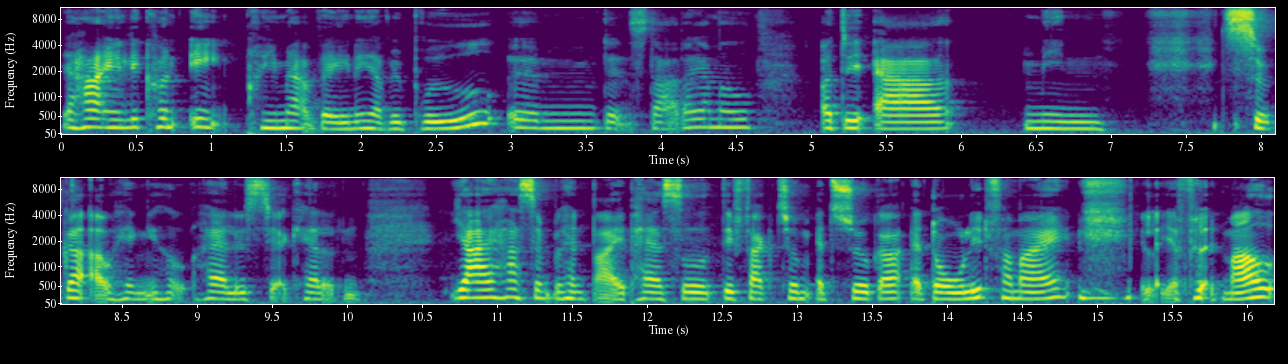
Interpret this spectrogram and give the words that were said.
Jeg har egentlig kun én primær vane, jeg vil bryde. Øhm, den starter jeg med, og det er min sukkerafhængighed, har jeg lyst til at kalde den. Jeg har simpelthen bypasset det faktum, at sukker er dårligt for mig, eller jeg føler, at meget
